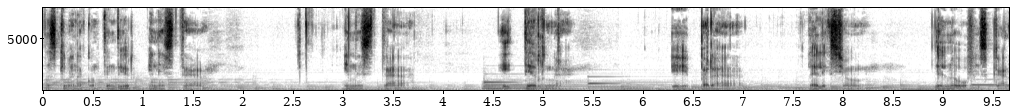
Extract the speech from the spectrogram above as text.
las que van a contender en esta, en esta eterna eh, para la elección del nuevo fiscal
